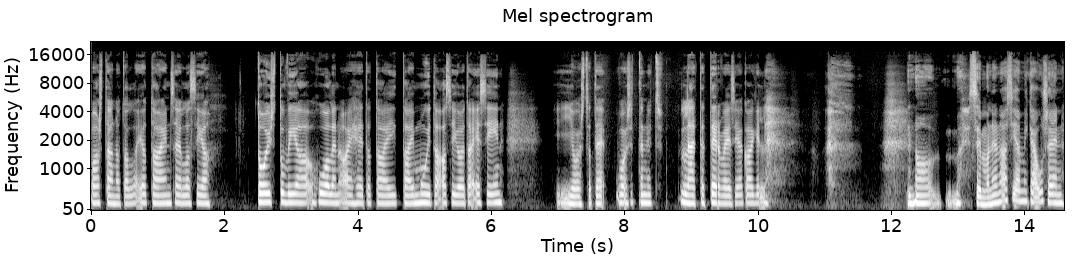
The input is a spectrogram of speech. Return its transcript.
vastaanotolla jotain sellaisia toistuvia huolenaiheita tai, tai muita asioita esiin, joista te voisitte nyt lähettää terveisiä kaikille No semmoinen asia, mikä usein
